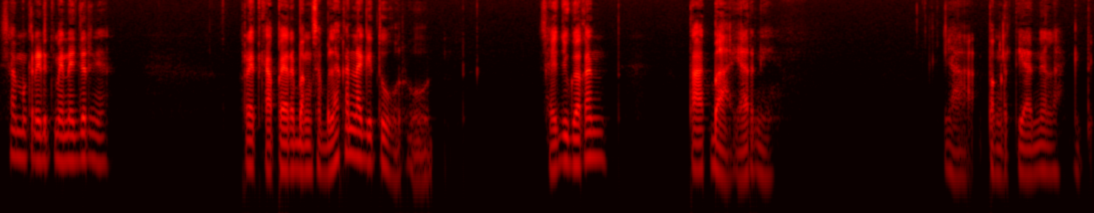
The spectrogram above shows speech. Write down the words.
sama kredit manajernya. Rate KPR bank sebelah kan lagi turun. Saya juga kan taat bayar nih. Ya pengertiannya lah gitu.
